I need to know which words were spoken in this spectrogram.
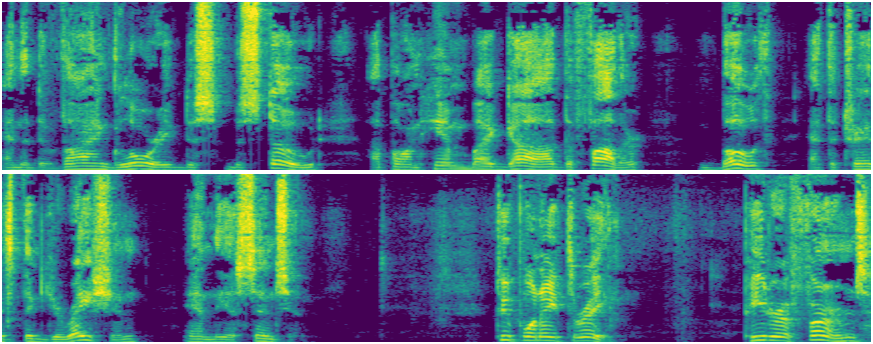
and the divine glory bestowed upon him by God the Father, both at the transfiguration and the ascension. 2.83 Peter affirms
